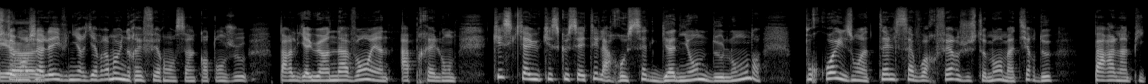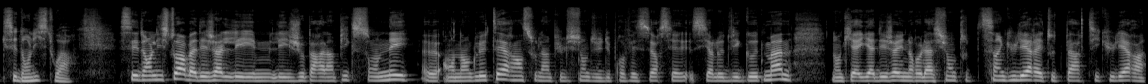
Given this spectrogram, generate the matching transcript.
Justement, j'allais y venir. Il y a vraiment une référence hein, quand on joue, parle. Il y a eu un avant et un après Londres. Qu'est-ce qu'il y a eu Qu'est-ce que ça a été la recette gagnante de Londres? Pourquoi ils ont un tel savoir-faire justement en matière de paralympique C'est dans l'histoire. C'est dans l'histoire. Bah déjà, les, Jeux paralympiques sont nés euh, en Angleterre hein, sous l'impulsion du, professeur Sir, Ludwig Gottman. Donc il y, a déjà une relation toute singulière et toute particulière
